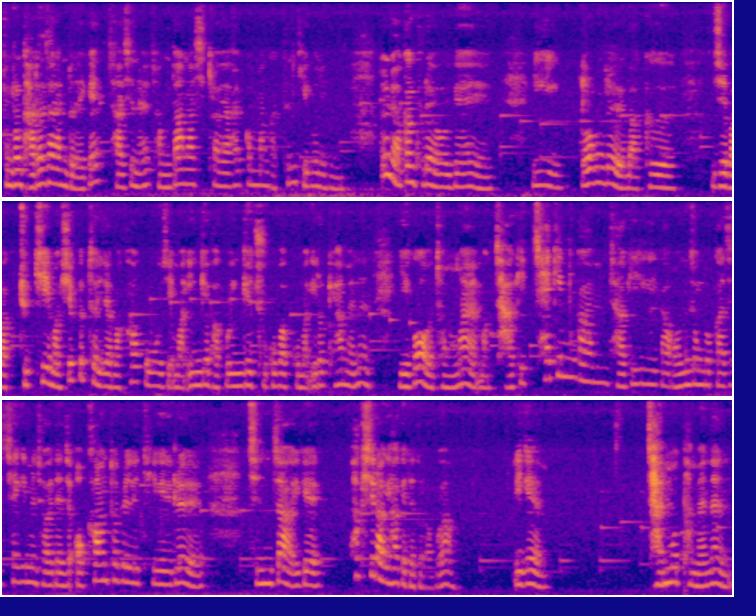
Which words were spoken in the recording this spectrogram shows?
종종 다른 사람들에게 자신을 정당화시켜야 할 것만 같은 기분이 듭니다. 좀 약간 그래요. 이게 이 여러분들 막 그 이제 막 듀티 막 시프트 이제 막 하고 이제 막 인계 받고 인계 주고 받고 막 이렇게 하면은 이거 정말 막 자기 책임감 자기가 어느 정도까지 책임을 져야 되는지 어카운터빌리티를 진짜 이게 확실하게 하게 되더라고요. 이게 잘못하면은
